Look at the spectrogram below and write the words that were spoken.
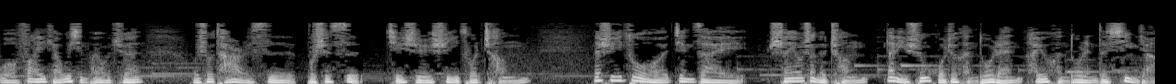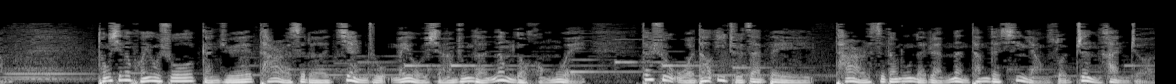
我发了一条微信朋友圈，我说塔尔寺不是寺，其实是一座城。那是一座建在山腰上的城，那里生活着很多人，还有很多人的信仰。同行的朋友说，感觉塔尔寺的建筑没有想象中的那么的宏伟，但是我倒一直在被塔尔寺当中的人们他们的信仰所震撼着。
